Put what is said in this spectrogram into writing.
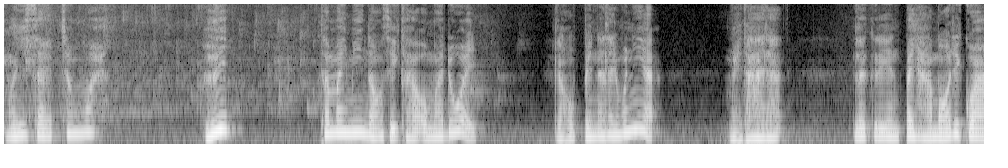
ไมแสบจังวะ เฮ้ย ทำไมมีหนองสีขาวออกมาด้วย เราเป็นอะไรวะเนี่ย ไม่ได้ละ เลิกเรียนไปหาหมอดีกว่า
